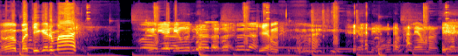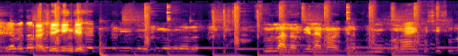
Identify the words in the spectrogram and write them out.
બધી કર માર. કેમ? પછી સુલો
